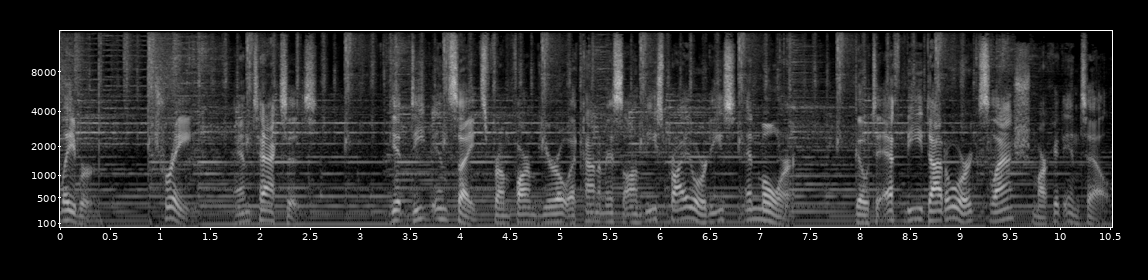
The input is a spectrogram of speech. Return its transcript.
Labor, Trade, and Taxes. Get deep insights from Farm Bureau economists on these priorities and more. Go to fb.org slash market intel.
